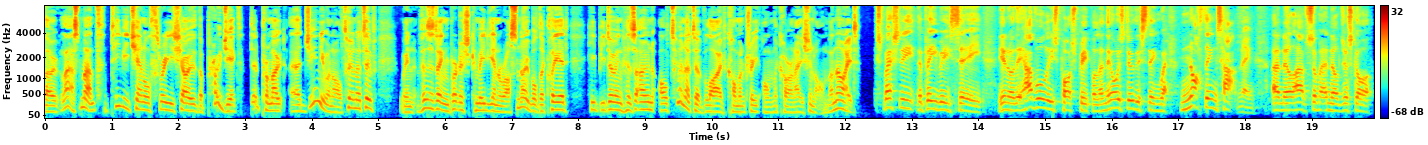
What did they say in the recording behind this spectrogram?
Though last month, TV Channel 3 show The Project did promote a genuine alternative when visiting British comedian Ross Noble declared he'd be doing his own alternative live commentary on the coronation on the night especially the BBC, you know, they have all these posh people and they always do this thing where nothing's happening and they'll have some and they'll just go,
